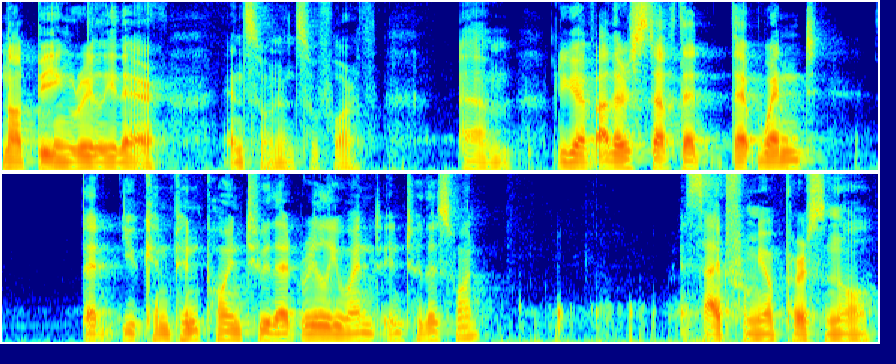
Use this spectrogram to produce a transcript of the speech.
not being really there, and so on and so forth. Um, Do you have other stuff that that went that you can pinpoint to that really went into this one? Aside from your personal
